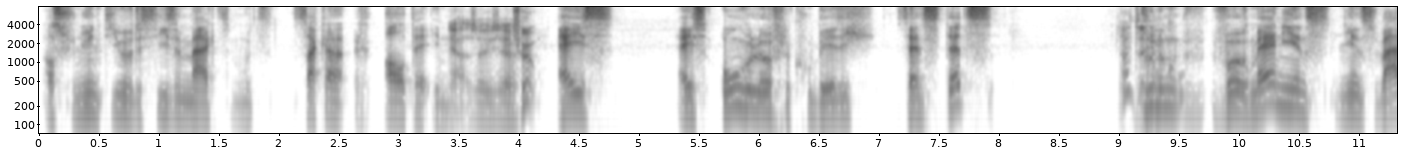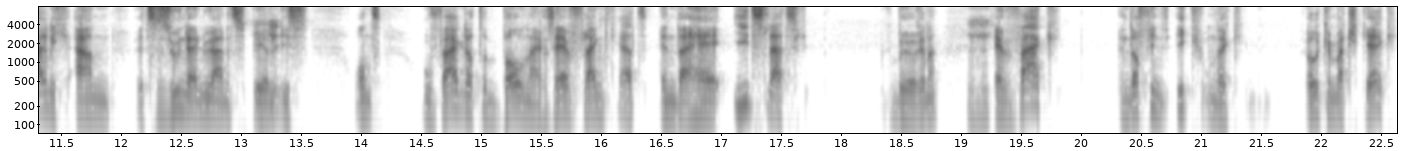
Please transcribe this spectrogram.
als je nu een team of the season maakt, moet Saka er altijd in. ja, sowieso. True. Hij is, hij is ongelooflijk goed bezig. Zijn stats dat doen hem voor mij niet eens, niet eens waardig aan het seizoen dat hij nu aan het spelen Mhm. is. Want hoe vaak dat de bal naar zijn flank gaat en dat hij iets laat ge- gebeuren. Mhm. En vaak, en dat vind ik, omdat ik elke match kijk,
